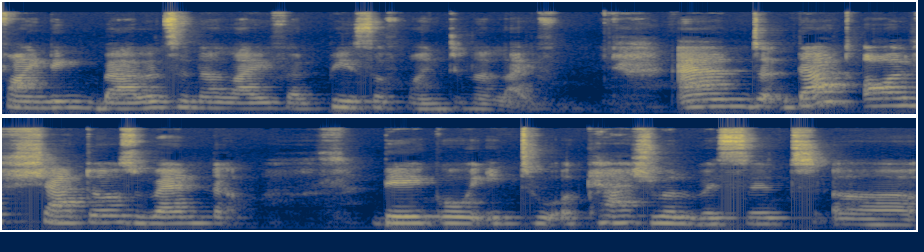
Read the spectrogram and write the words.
finding balance in her life and peace of mind in her life. And that all shatters when they go into a casual visit uh,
